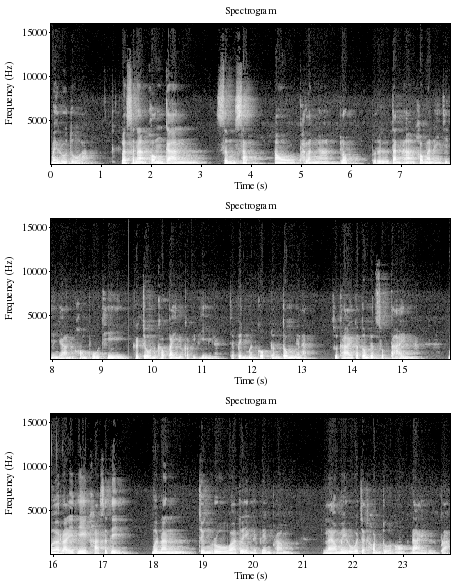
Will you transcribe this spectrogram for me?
ไม่รู้ตัว ลักษณะของการ ซึมซับเอาพลังงานลบหรือตัณหาเข้ามาในจิตวิญญาณของผู้ที่กระโจนเข้าไปอยู่กับพีพีนะจะเป็นเหมือนกบโดนต้มนี่แหละสุดท้ายก็ต้มจนสุกตายนะเมื่อไรที่ขาดสติ เมื่อนั้นจึงรู้ว่าตัวเองได้เพียงพร้ำแล้วไม่รู้ว่าจะถอนตัวออกได้หรือเปล่า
